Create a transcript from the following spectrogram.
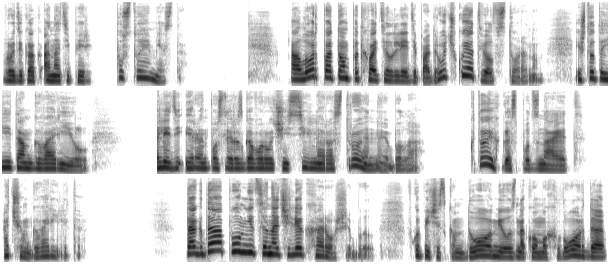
Вроде как она теперь пустое место. А лорд потом подхватил леди под ручку и отвел в сторону. И что-то ей там говорил. Леди Ирен после разговора очень сильно расстроенная была. Кто их, Господь, знает, о чем говорили-то? Тогда, помнится, ночлег хороший был. В купеческом доме, у знакомых лорда.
